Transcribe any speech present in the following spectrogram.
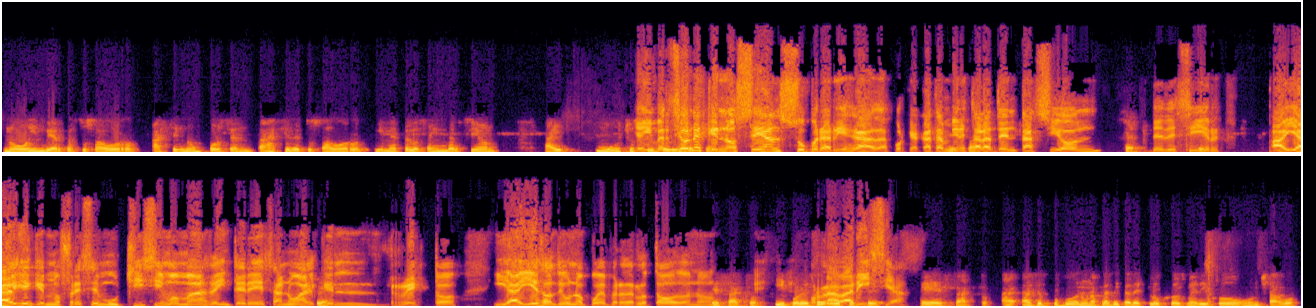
no inviertas tus ahorros, asigna un porcentaje de tus ahorros y mételos a inversión. Hay muchos... Y inversiones que no sean súper arriesgadas, porque acá también está la tentación de decir, hay alguien que me ofrece muchísimo más de interés anual que el resto y ahí es donde uno puede perderlo todo, ¿no? Exacto. Eh, y por eso la avaricia. exacto. Hace poco en una plática de Clubhouse me dijo un chavo,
